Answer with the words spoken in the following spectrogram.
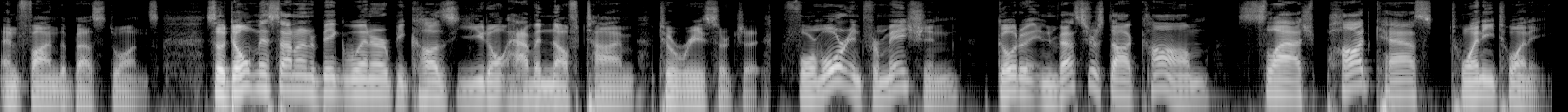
and find the best ones. So don't miss out on a big winner because you don't have enough time to research it. For more information, go to investors.com slash podcast 2020.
